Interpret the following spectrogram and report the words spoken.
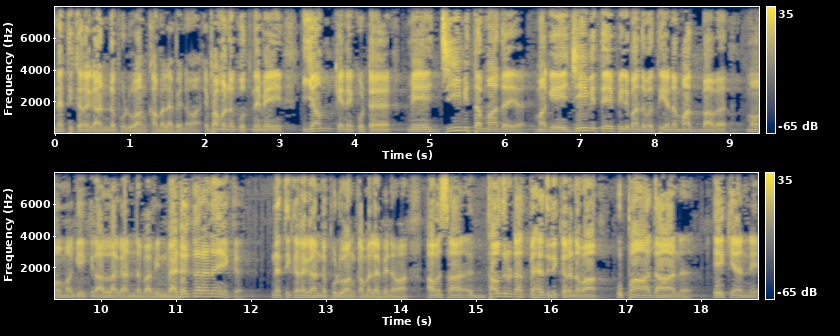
නැති කරගන්න පුළුවන්කම ලැබෙනවා. එපමණකුත් නෙමෙයි යම් කෙනෙකුට මේ ජීවිත මදය මගේ ජීවිතය පිළිබඳව තියෙන මත් බව මම මගේ කියලා අල්ලා බවින් වැඩ කරන එක නැති කරගන්න පුළුවන්කම ලැබෙනවා. අවසා තවදුරටත් පැහැදිලි කරනවා උපාදාන. ඒ කියන්නේ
